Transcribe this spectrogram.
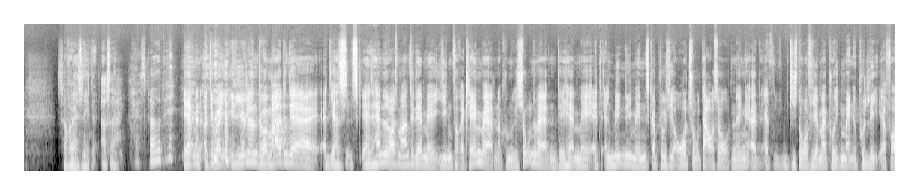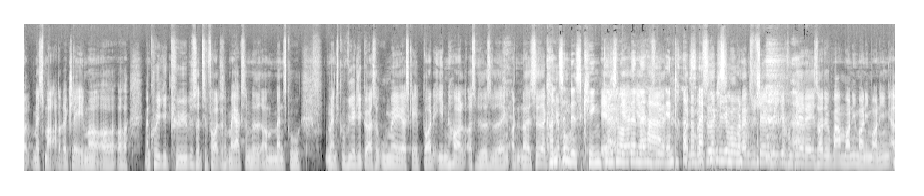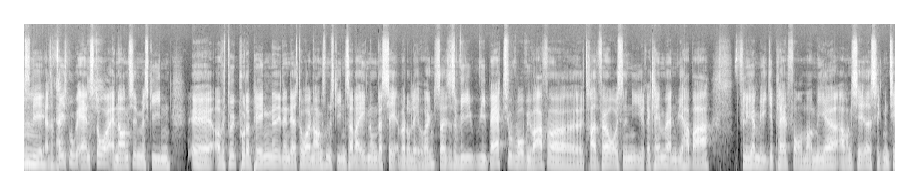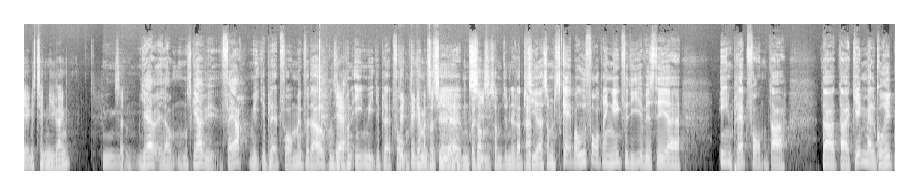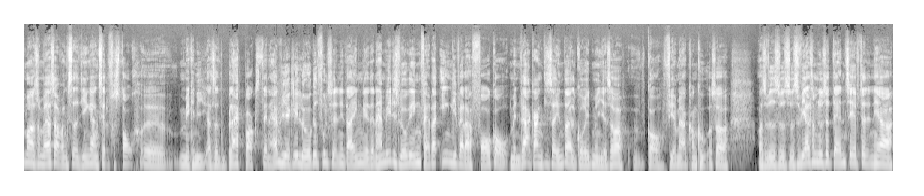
så var jeg lidt, altså... Har jeg skrevet det? Ja, men, og det var i, i virkeligheden, det var meget den der, at jeg, jeg handlede også meget om det der med, inden for reklameverdenen og kommunikationsverdenen, det her med, at almindelige mennesker pludselig overtog dagsordenen, ikke? At, at de store firmaer kunne ikke manipulere folk med smarte reklamer, og, og man kunne ikke købe sig til folks opmærksomhed, om man skulle, man skulle virkelig gøre sig umage og skabe godt indhold, osv. osv. Ikke? Og når jeg sidder og Content kigger på, is king, det er ligesom om, ja, den ja, har ændret sig. Og når man sidder og kigger på, hvordan sociale medier fungerer ja. i dag, så er det jo bare money, money, money. Ikke? Altså, det, altså Facebook er en stor annoncemaskine, øh, og hvis du ikke putter penge ned i den der store annoncemaskine, så er der ikke nogen, der ser, hvad du laver. Ikke? Så, så vi, vi er back to, hvor vi var for 30-40 år siden i reklameverdenen. Vi har bare flere medieplatformer og mere avancerede segmenteringsteknikker. Ikke? Mm, så. Ja, eller måske har vi færre medieplatforme, ikke? for der er jo i princippet ja. kun én medieplatform. Det, det kan man så sige, ja, øh, som, som du netop ja. siger, som skaber udfordringen, ikke? fordi hvis det er en platform, der der, der gennem algoritmer, som er så avancerede, at de ikke engang selv forstår øh, mekanik. Altså, the black box, den er virkelig lukket fuldstændig. Der er ingen, den er hermetisk lukket. Ingen fatter egentlig, hvad der foregår. Men hver gang de så ændrer algoritmen, ja, så går firmaer konkurs og, og så videre, så videre. Så vi er alle sammen nødt til at danse efter den her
